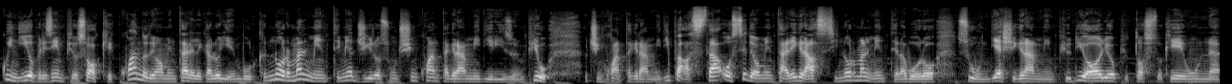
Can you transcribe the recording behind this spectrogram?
Quindi io per esempio so che quando devo aumentare le calorie in bulk, normalmente mi aggiro su un 50 grammi di riso in più, 50 grammi di pasta o se devo aumentare i grassi normalmente lavoro su un 10 grammi in più di olio piuttosto che un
